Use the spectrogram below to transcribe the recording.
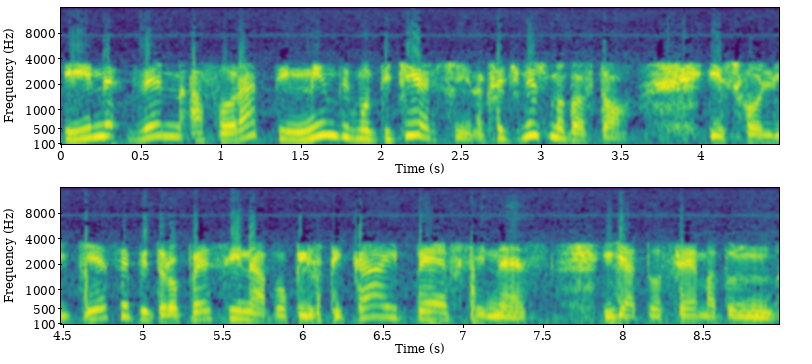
είναι, δεν αφορά την Ινδημοτική Αρχή. Να ξεκινήσουμε από αυτό. Οι σχολικές επιτροπές είναι αποκλειστικά υπεύθυνες για το θέμα των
